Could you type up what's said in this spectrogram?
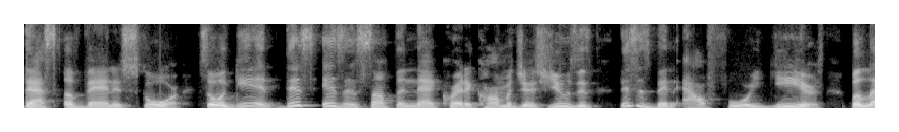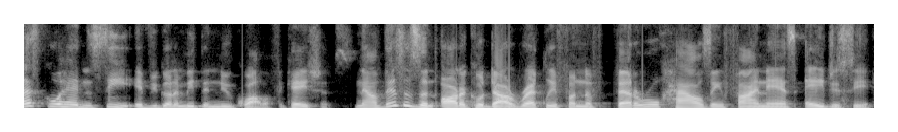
that's a Vantage score. So again, this isn't something that Credit Karma just uses. This has been out for years. But let's go ahead and see if you're going to meet the new qualifications. Now, this is an article directly from the Federal Housing Finance Agency.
